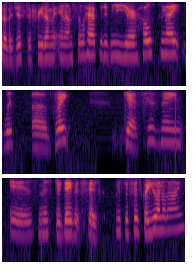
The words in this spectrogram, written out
of the Gist of Freedom, and I'm so happy to be your host tonight with a great guest. His name is Mr. David Fiske. Mr. Fiske, are you on the line?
